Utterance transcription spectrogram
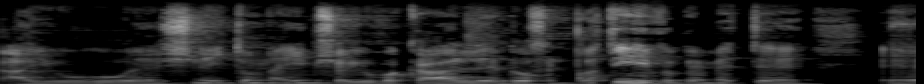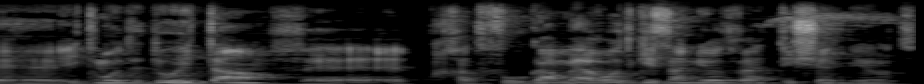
היו אה, שני עיתונאים שהיו בקהל אה, באופן פרטי ובאמת אה, התמודדו איתם וחטפו גם הערות גזעניות ואנטישמיות.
